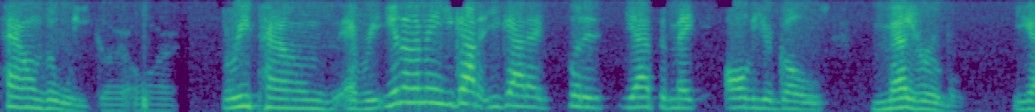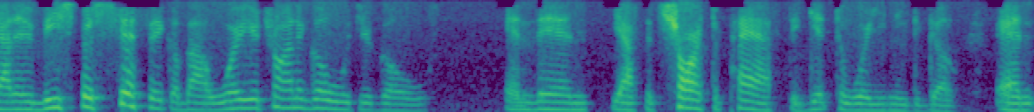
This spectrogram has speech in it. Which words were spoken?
pounds a week," or or three pounds every. You know what I mean? You got to you got to put it. You have to make all of your goals measurable you got to be specific about where you're trying to go with your goals, and then you have to chart the path to get to where you need to go. And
